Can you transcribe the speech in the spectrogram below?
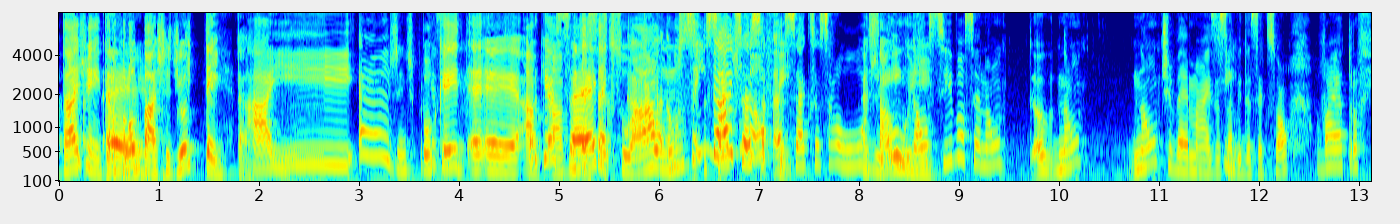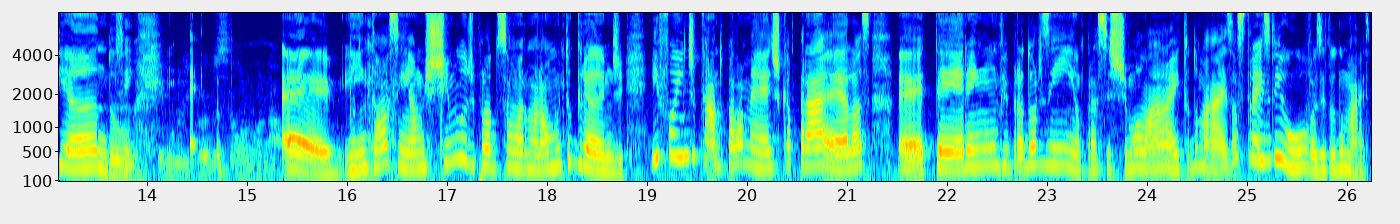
tá, gente? Ela é. falou baixa, de 80. Aí, é, gente, porque... Porque, é, é, porque a, a sexo, vida sexual a, não tem idade, sexo, não, é, sexo é saúde. É saúde. Então, se você não, não não tiver mais essa Sim. vida sexual, vai atrofiando. Sim. É, é, e então assim, é um estímulo de produção hormonal muito grande. E foi indicado pela médica para elas é, terem um vibradorzinho para se estimular e tudo mais. As três viúvas e tudo mais.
